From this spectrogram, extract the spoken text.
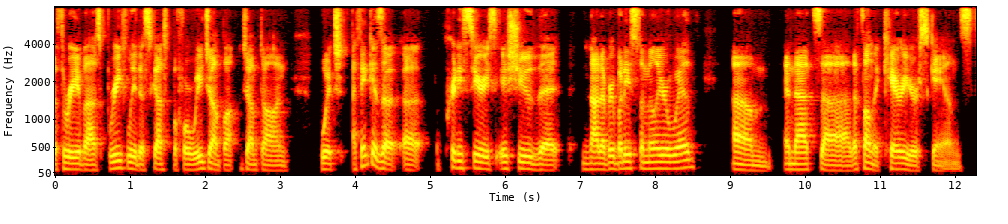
the three of us briefly discussed before we jump on, jumped on, which I think is a, a pretty serious issue that not everybody's familiar with um, and that's uh, that's on the carrier scans.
